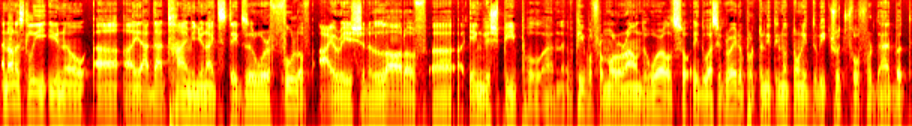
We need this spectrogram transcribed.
and honestly, you know, uh, at that time in the United States, there were full of Irish and a lot of English people and people from all around the world. So it was a great opportunity not only to be truthful for that, but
